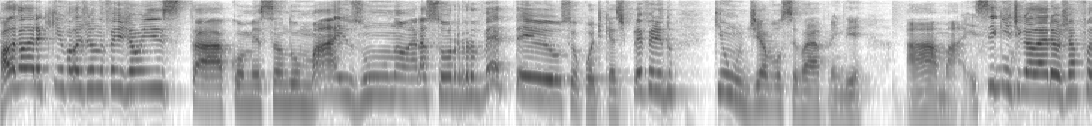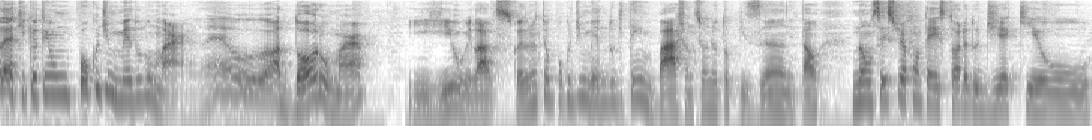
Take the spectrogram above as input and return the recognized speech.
Fala galera, aqui quem fala é João Feijão e está começando mais um Não Era Sorvete, o seu podcast preferido que um dia você vai aprender a amar. E seguinte galera, eu já falei aqui que eu tenho um pouco de medo do mar, né? Eu, eu adoro o mar e rio e lagos, essas coisas, mas eu tenho um pouco de medo do que tem embaixo, não sei onde eu tô pisando e tal. Não sei se eu já contei a história do dia que eu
